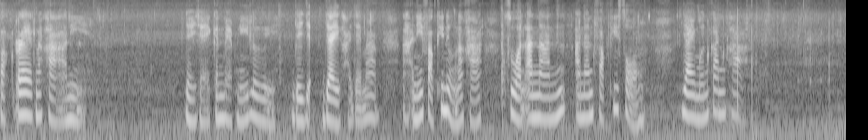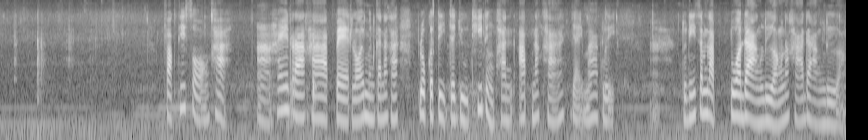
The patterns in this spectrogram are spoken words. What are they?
ฝักแรกนะคะนี่ ใหญ่ ๆ กันแบบนี้เลย ใหญ่ใหญ่ค่ะใหญ่มากอะอันนี้ฝักที่หนึ่งนะคะ ส่วนอันนั้นอันนั้นฝักที่สองใหญ่เหมือนกันค่ะ ฝักที่สองค่ะให้ราคา 800 เหมือนกันนะคะ ปกติจะอยู่ที่ 1,000 อัพนะคะ ใหญ่มากเลย ตัวนี้สำหรับตัวด่างเหลืองนะคะ ด่างเหลือง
